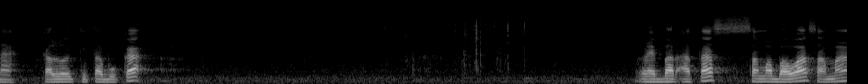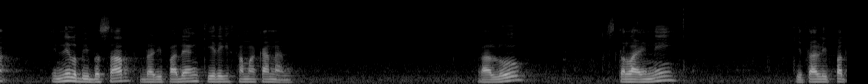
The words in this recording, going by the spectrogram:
Nah, kalau kita buka lebar atas sama bawah sama ini lebih besar daripada yang kiri sama kanan. Lalu setelah ini kita lipat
